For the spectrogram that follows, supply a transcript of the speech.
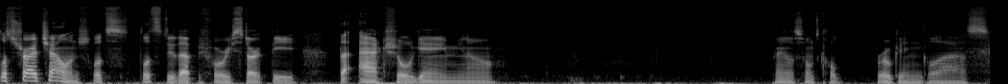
let's try a challenge. Let's let's do that before we start the the actual game, you know. Apparently this one's called Broken Glass.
